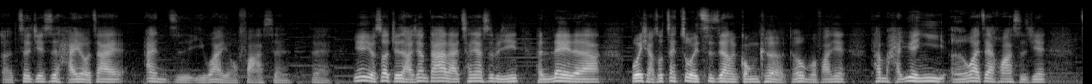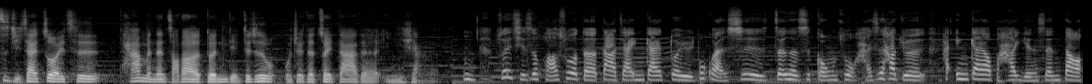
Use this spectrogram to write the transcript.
呃，这件事还有在案子以外有发生，对，因为有时候觉得好像大家来参加是不是已经很累了啊？不会想说再做一次这样的功课，可是我们发现他们还愿意额外再花时间自己再做一次，他们能找到的蹲点，这就是我觉得最大的影响了。嗯，所以其实华硕的大家应该对于不管是真的是工作，还是他觉得他应该要把它延伸到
